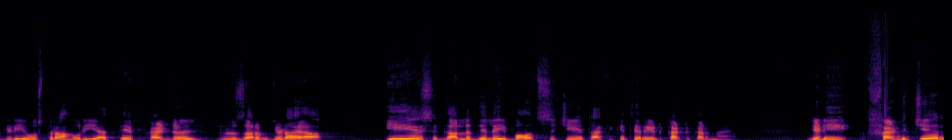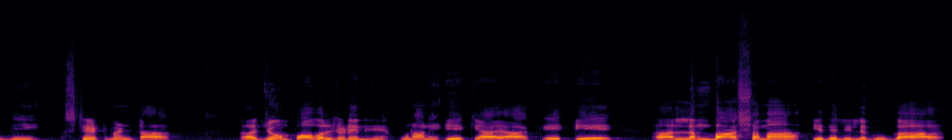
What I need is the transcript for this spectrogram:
ਜਿਹੜੀ ਉਸ ਤਰ੍ਹਾਂ ਹੋ ਰਹੀ ਆ ਤੇ ਫੈਡਰਲ ਰਿਜ਼ਰਵ ਜਿਹੜਾ ਆ, ਇਸ ਗੱਲ ਦੇ ਲਈ ਬਹੁਤ ਸੁਚੇਤ ਆ ਕਿ ਕਿੱਥੇ ਰੇਟ ਕੱਟ ਕਰਨਾ ਹੈ ਜਿਹੜੀ ਫੈਡ ਚੇਅਰ ਦੀ ਸਟੇਟਮੈਂਟ ਆ ਜੋਮ ਪਾਵਲ ਜਿਹੜੇ ਨੇ, ਉਹਨਾਂ ਨੇ ਇਹ ਕਿਹਾ ਆ ਕਿ ਇਹ ਲੰਬਾ ਸਮਾਂ ਇਹਦੇ ਲਈ ਲੱਗੂਗਾ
